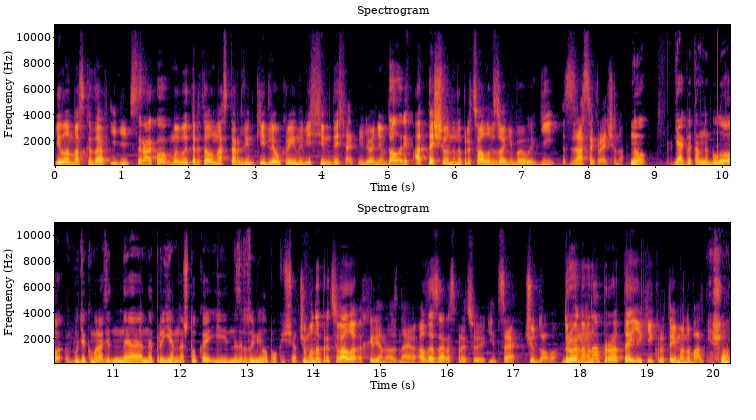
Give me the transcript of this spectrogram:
Ілон Маск сказав: ідіть в сраку, ми витратили на Старлінки для України 80 мільйонів доларів. А те, що вони не працювали в зоні бойових дій, засекречено. Ну, як би там не було, в будь-якому разі не, неприємна штука і незрозуміло поки що. Чому не працювало, хрен його знаю, але зараз працює, і це чудово. Друга новина про те, який крутий монобанк. Що?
